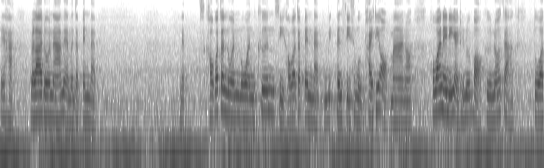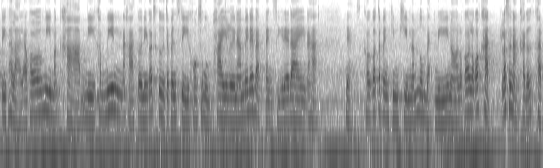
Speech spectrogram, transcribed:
เนี่ยค่ะ เวลาโดนน้ำเนี่ยมันจะเป็นแบบเนี่ยเขาก็จะนวลนวลขึ้นสีเขาก็จะเป็นแบบเป็นสีสมุนไพรที่ออกมาเนาะเพราะว่าในนี้อย่างที่นุ้ยบอกคือนอกจาก ตัวตีผลาแล้วเขาก็มีมะขาม มีขมิ้นนะคะ ตัวนี้ก็คือจะเป็นสีของสมุนไพรเลยนะ ไม่ได้แบบแต่งสีใดๆนะคะ เนี่ยเขาก็จะเป็นครีมครีมๆน้ำนมแบบนี้เนาะ แล้วก็เราก็ขัดลักษณะขัดก็คือขัด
